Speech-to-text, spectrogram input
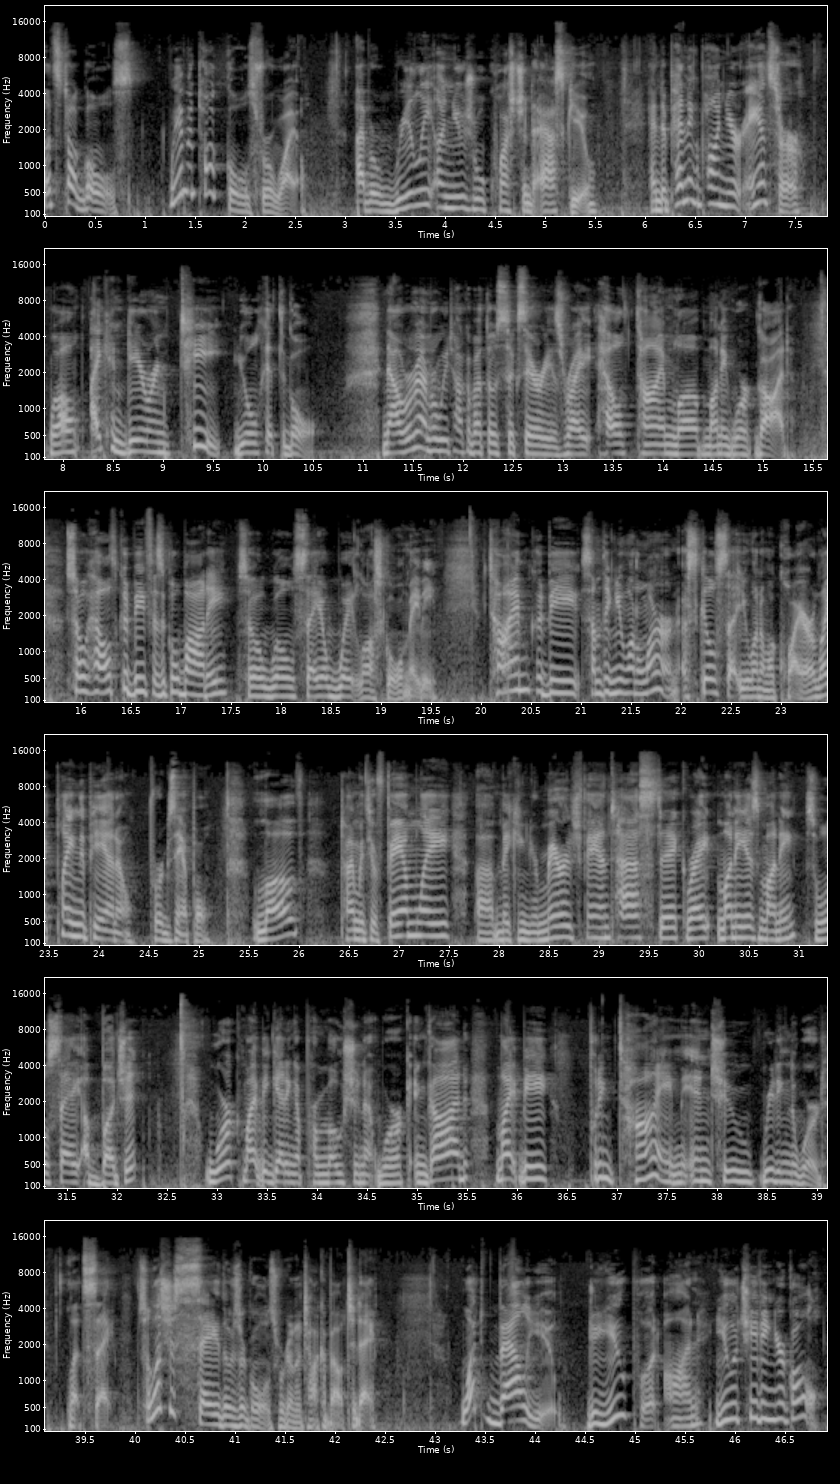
Let's talk goals. We haven't talked goals for a while. I have a really unusual question to ask you. And depending upon your answer, well, I can guarantee you'll hit the goal. Now, remember, we talk about those six areas, right? Health, time, love, money, work, God. So, health could be physical body. So, we'll say a weight loss goal, maybe. Time could be something you want to learn, a skill set you want to acquire, like playing the piano, for example. Love, time with your family, uh, making your marriage fantastic, right? Money is money. So, we'll say a budget. Work might be getting a promotion at work, and God might be putting time into reading the word, let's say. So let's just say those are goals we're going to talk about today. What value do you put on you achieving your goal?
